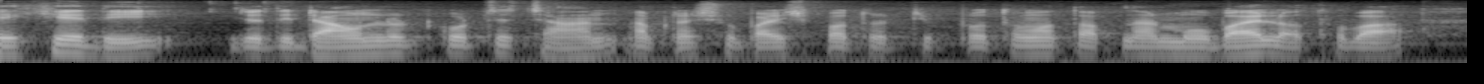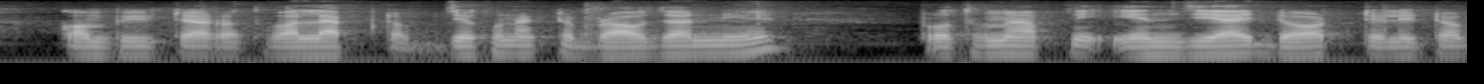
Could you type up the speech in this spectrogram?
দেখিয়ে দিই। যদি ডাউনলোড করতে চান আপনার সুপারিশপত্রটি প্রথমত আপনার মোবাইল অথবা কম্পিউটার অথবা ল্যাপটপ যে কোনো একটা ব্রাউজার নিয়ে প্রথমে আপনি NGI dot Teletalk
